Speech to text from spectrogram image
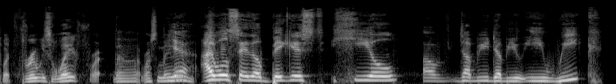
what three weeks away for uh, WrestleMania. Yeah, I will say though, biggest heel of WWE Week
